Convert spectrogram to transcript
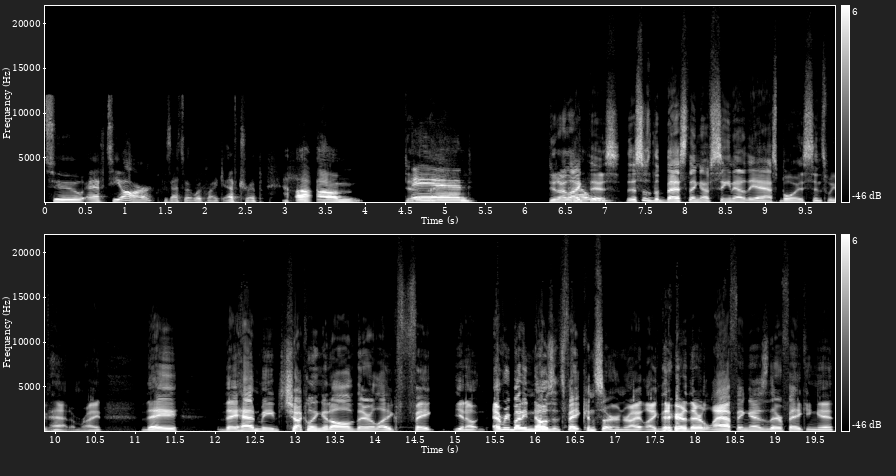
to FTR because that's what it looked like F trip. Um, Dude, and dude, I like this. This is the best thing I've seen out of the Ass Boys since we've had them. Right? They they had me chuckling at all of their like fake. You know, everybody knows it's fake concern, right? Like they're they're laughing as they're faking it.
